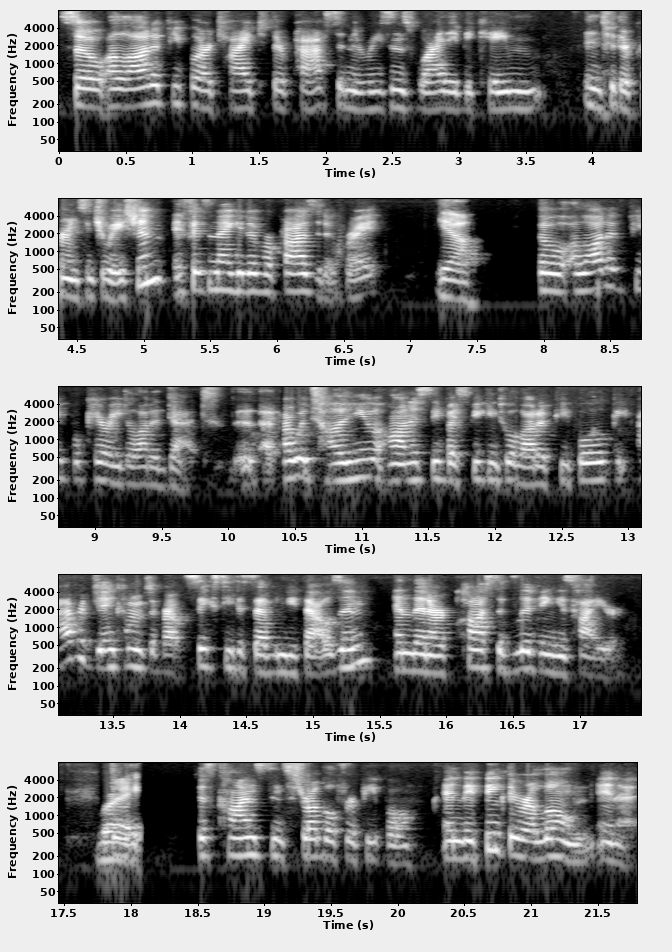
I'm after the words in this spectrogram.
So a lot of people are tied to their past and the reasons why they became into their current situation, if it's negative or positive, right? Yeah. So a lot of people carried a lot of debt. I would tell you honestly, by speaking to a lot of people, the average income is about sixty to seventy thousand, and then our cost of living is higher. Right. So this constant struggle for people, and they think they're alone in it.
